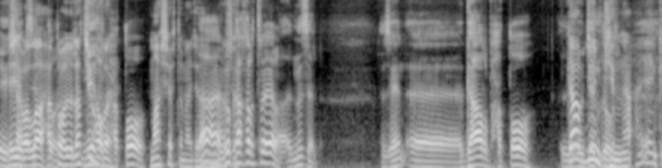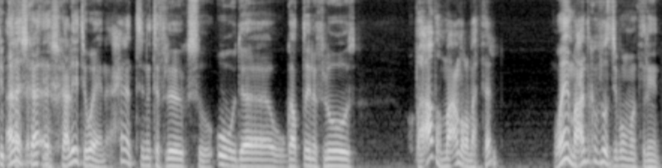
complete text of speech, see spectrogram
إيه إي شانكس والله حطوه، لا تشوفه. حطوه. ما شفته ما عجبني لا. آخر trailer نزل. زين آه قارب حطوه. قال. يمكن يمكن أنا اشكاليتي وين؟ الحين نتفلكس وأودا وقاطين فلوس وبعضهم ما عمره مثل وين ما عندكم فلوس تجيبون ممثلين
